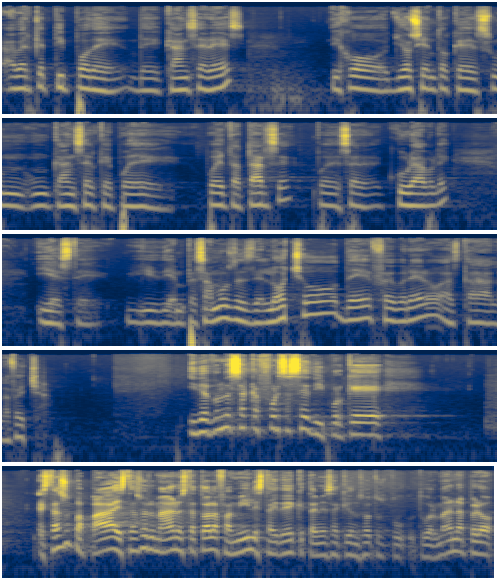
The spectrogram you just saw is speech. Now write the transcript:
a ver qué tipo de, cáncer es. Dijo, yo siento que es un, cáncer que puede, puede tratarse, puede ser curable. Y, este, y empezamos desde el 8 de febrero hasta la fecha. ¿Y de dónde saca fuerza Eddie? Porque está su papá, está su hermano, está toda la familia, está idea que también es aquí nosotros, tu, hermana, pero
